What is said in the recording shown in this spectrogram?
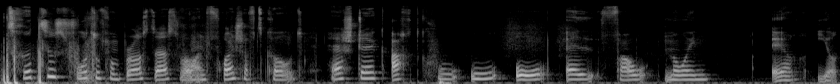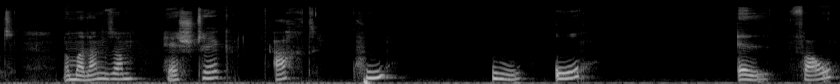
Drittes Foto von Brawl Stars war ein Freundschaftscode. Hashtag 8QUOLV9RJ. Nochmal langsam. Hashtag 8Q U O L V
